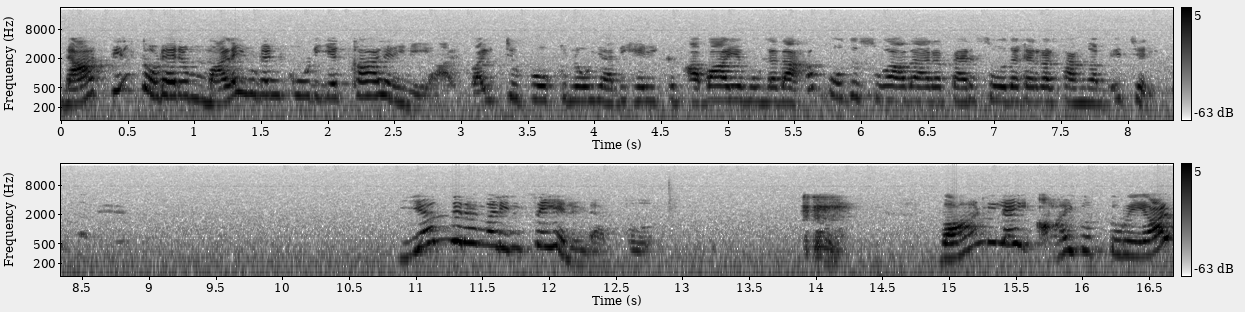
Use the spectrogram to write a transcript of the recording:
நாட்டில் தொடரும் மழையுடன் கூடிய காலநிலையால் வயிற்றுப்போக்கு நோய் அதிகரிக்கும் அபாயம் உள்ளதாக பொது சுகாதார பரிசோதகர்கள் சங்கம் எச்சரித்துள்ளது. இயந்திரங்களின் செயலிழப்பு. வானிலை ஆய்வுத்துறையால்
